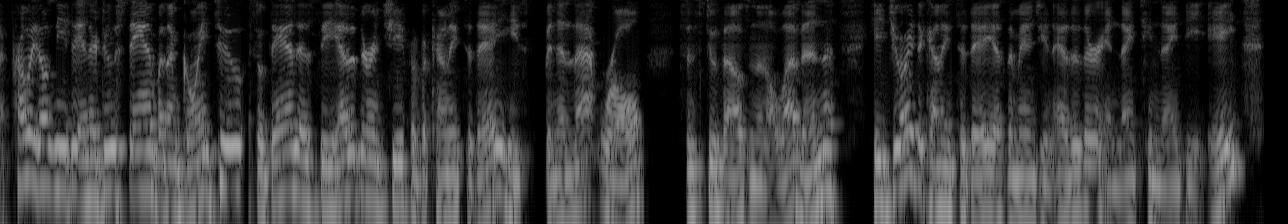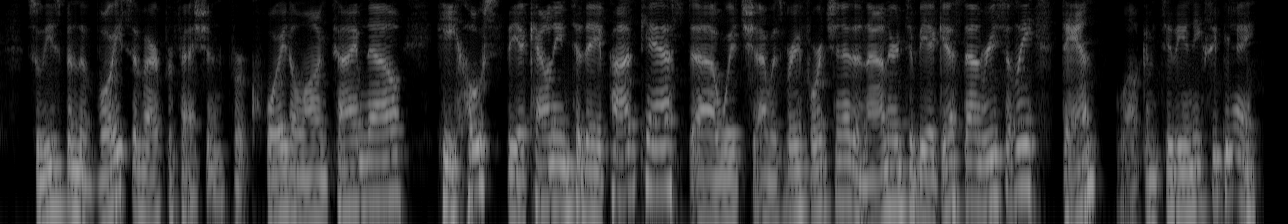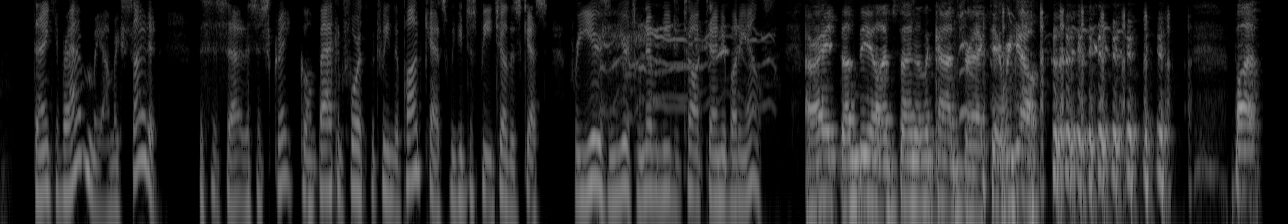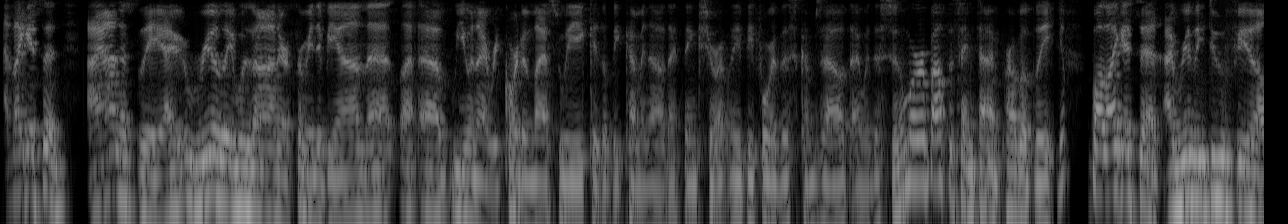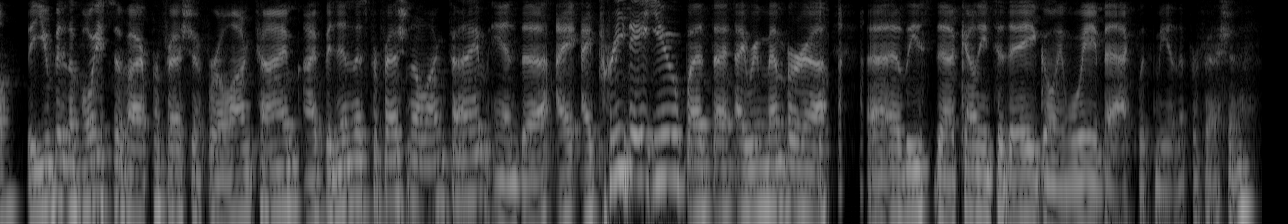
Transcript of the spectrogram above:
I probably don't need to introduce Dan, but I'm going to. So, Dan is the editor in chief of Accounting Today. He's been in that role since 2011. He joined Accounting Today as the managing editor in 1998. So, he's been the voice of our profession for quite a long time now. He hosts the Accounting Today podcast, uh, which I was very fortunate and honored to be a guest on recently. Dan, welcome to the Unique CPA. Thank you for having me. I'm excited this is uh, this is great. Going back and forth between the podcasts, we could just be each other's guests for years and years. We never need to talk to anybody else. All right, done deal. I'm signing the contract. Here we go. but like I said, I honestly, I really was honored for me to be on that. Uh, you and I recorded last week. It'll be coming out, I think, shortly before this comes out. I would assume, or about the same time, probably. Yep. But like I said, I really do feel that you've been the voice of our profession for a long time. I've been in this profession a long time, and uh, I, I predate you you, but I, I remember uh, uh, at least uh, Accounting Today going way back with me in the profession.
